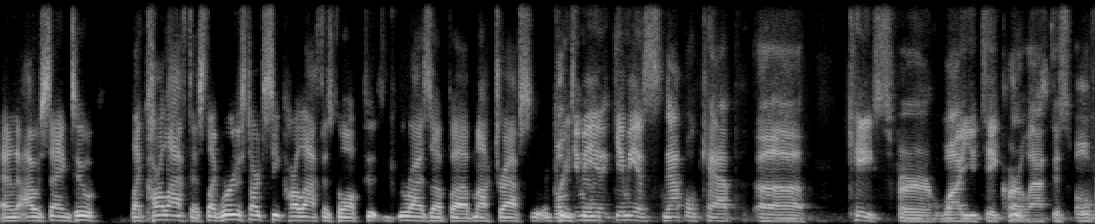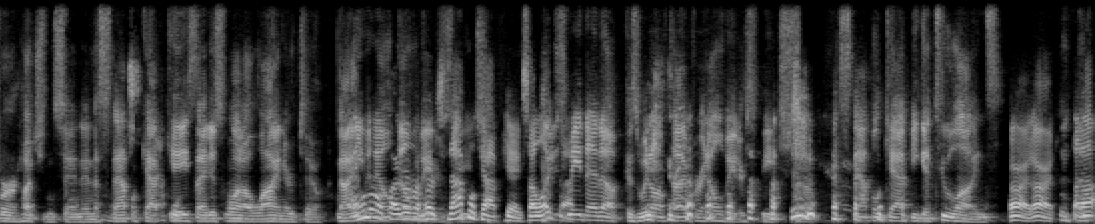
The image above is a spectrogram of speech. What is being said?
and I was saying too, like Karlaftis, like we're going to start to see Karlaftis go up, rise up uh, mock drafts. Well, give me a, give me a Snapple cap uh, case for why you take Karlaftis over Hutchinson. In a Snapple cap case, I just want a line or two. Not I don't even know if I've ever heard Snapple cap case. I like I just that. made that up because we don't have time for an elevator speech. So Snapple cap, you get two lines. All right, all right. Uh,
